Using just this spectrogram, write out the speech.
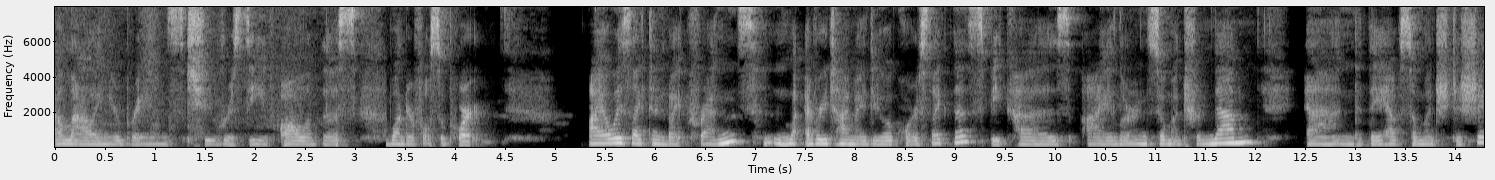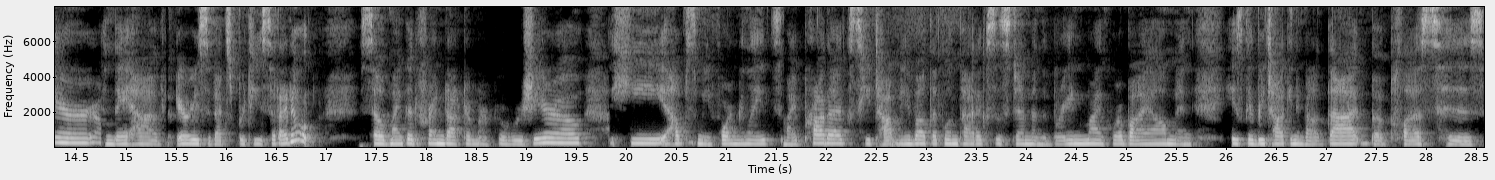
allowing your brains to receive all of this wonderful support I always like to invite friends every time I do a course like this because I learn so much from them and they have so much to share and they have areas of expertise that I don't. So my good friend Dr. Marco Ruggiero, he helps me formulate my products. He taught me about the lymphatic system and the brain microbiome and he's going to be talking about that, but plus his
